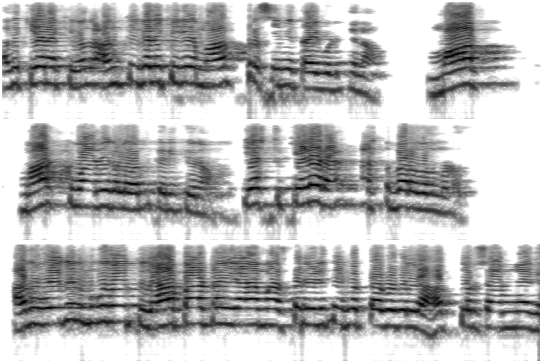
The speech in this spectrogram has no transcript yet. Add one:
ಅದಕ್ಕೆ ಏನಾಕ್ತೀವಿ ಅಂದ್ರೆ ಅಂಕ ಗಳಿಕೆಗೆ ಮಾತ್ರ ಸೀಮಿತ ಆಗಿಬಿಡ್ತೀವಿ ನಾವು. ಮಾರ್ಕ್, ಮಾರ್ಕ್ವಾದಿಗಳು ಅಂತ ಕರಿತೀವಿ ನಾವು. ಎಷ್ಟು ಕೇಳ್ಯಾರ ಅಷ್ಟು ಬರೋದು ಮಾಡೋದು ಅದು ಹೋಗಿ ಮುಗಿದೋತು ಯಾವ ಪಾಠ ಯಾವ ಮಾಸ್ತರ್ ಹೇಳಿದ್ರೆ ಗೊತ್ತಾಗೋದಿಲ್ಲ. ಹತ್ತು ವರ್ಷ ಆದ್ಮ್ಯಾಗ.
